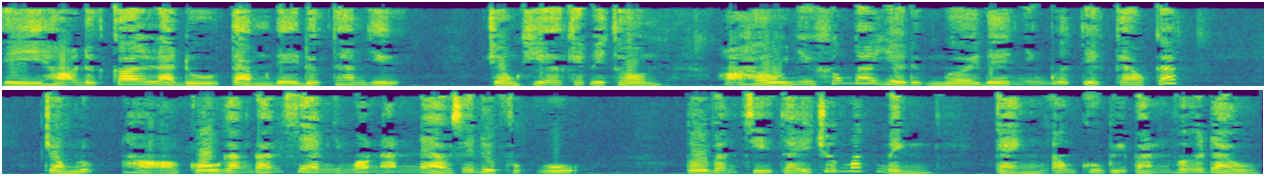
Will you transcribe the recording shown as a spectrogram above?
thì họ được coi là đủ tầm để được tham dự. Trong khi ở Capitol, họ hầu như không bao giờ được mời đến những bữa tiệc cao cấp. Trong lúc họ cố gắng đoán xem những món ăn nào sẽ được phục vụ, tôi vẫn chỉ thấy trước mắt mình cảnh ông cụ bị bắn vỡ đầu.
